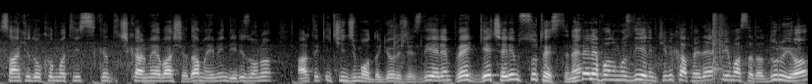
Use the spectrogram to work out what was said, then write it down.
sanki dokunmatiği sıkıntı çıkarmaya başladı ama emin değiliz. Onu artık ikinci modda göreceğiz diyelim. Ve geçelim su testine. Telefonumuz diyelim ki bir kafede bir masada duruyor.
